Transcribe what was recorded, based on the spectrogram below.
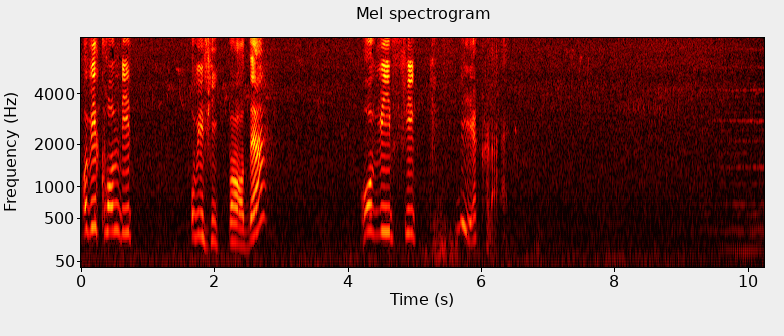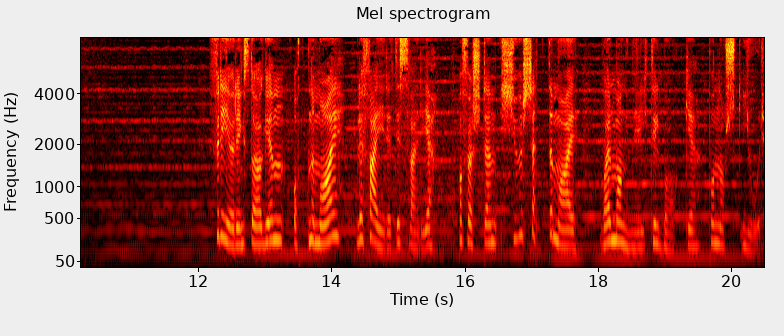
Og vi kom dit, og vi fikk bade. Og vi fikk nye klær. Frigjøringsdagen 8. mai ble feiret i Sverige, og først den 26. mai var Magnhild tilbake på norsk jord.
